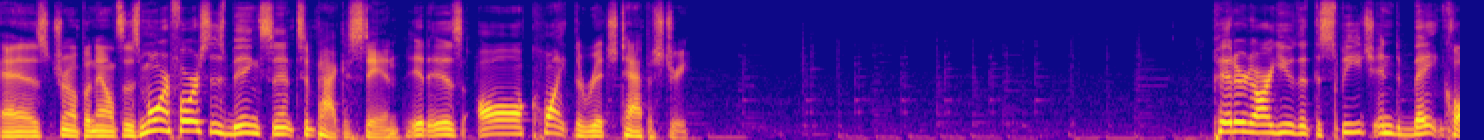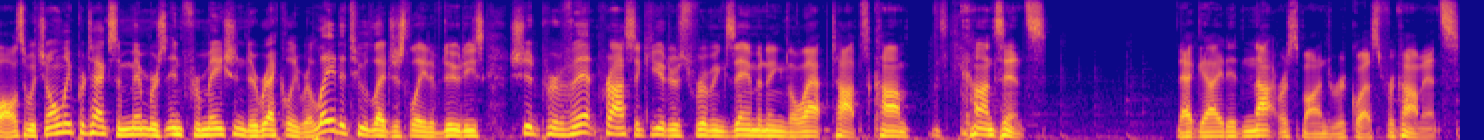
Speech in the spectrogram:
as Trump announces more forces being sent to Pakistan. It is all quite the rich tapestry. Pittard argued that the speech and debate clause, which only protects a member's information directly related to legislative duties, should prevent prosecutors from examining the laptop's com- contents. That guy did not respond to requests for comments.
